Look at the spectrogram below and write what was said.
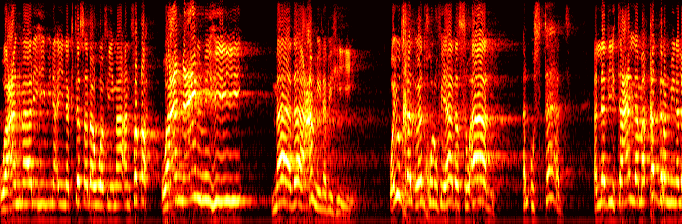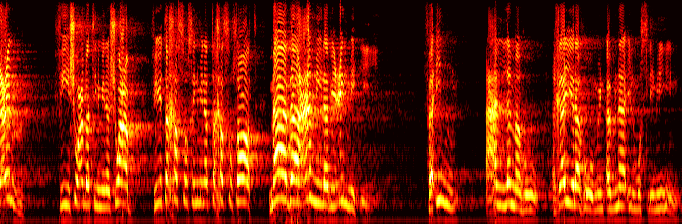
وعن ماله من أين اكتسبه وفيما أنفقه وعن علمه ماذا عمل به؟ ويدخل يدخل في هذا السؤال الأستاذ الذي تعلم قدرا من العلم في شعبة من الشعب في تخصص من التخصصات ماذا عمل بعلمه؟ فإن علمه غيره من أبناء المسلمين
